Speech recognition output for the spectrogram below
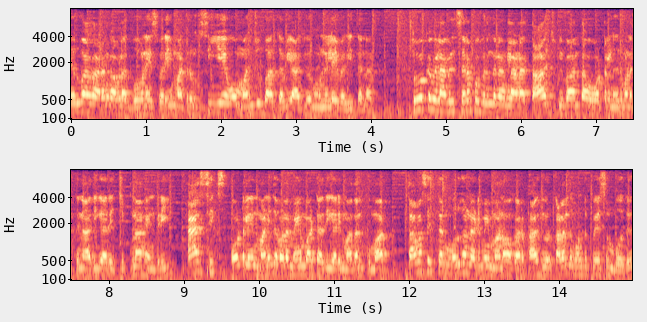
நிர்வாக அரங்காவலர் புவனேஸ்வரி மற்றும் சிஏஓ மஞ்சு பார்கவி ஆகியோர் முன்னிலை வகித்தனர். துவக்க விழாவில் சிறப்பு விருந்தினர்களான தாஜ் விவாந்தா ஹோட்டல் நிறுவனத்தின் அதிகாரி ஜிப்னா ஹென்றி ஹேஸ் சிக்ஸ் ஹோட்டலின் மனிதவள மேம்பாட்டு அதிகாரி மதன்குமார் தவசித்தர் முருகன் அடிமை மனோகர் ஆகியோர் கலந்து கொண்டு பேசும்போது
